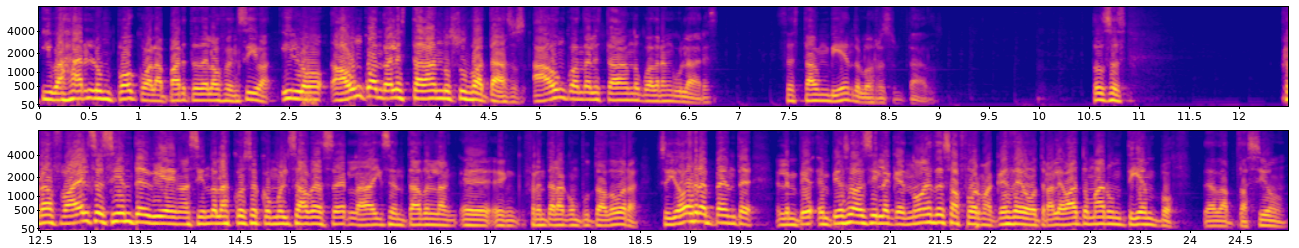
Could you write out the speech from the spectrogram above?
y bajarle un poco a la parte de la ofensiva. Y lo, aun cuando él está dando sus batazos, aun cuando él está dando cuadrangulares, se están viendo los resultados. Entonces, Rafael se siente bien haciendo las cosas como él sabe hacerlas ahí sentado en la, eh, frente a la computadora. Si yo de repente le empiezo a decirle que no es de esa forma, que es de otra, le va a tomar un tiempo de adaptación.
